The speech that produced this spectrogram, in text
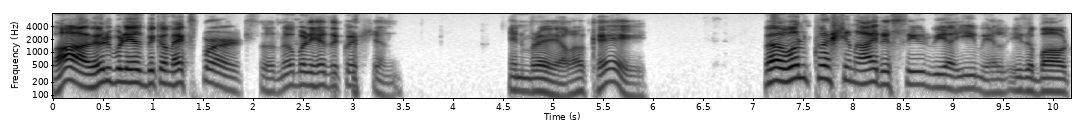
Wow, everybody has become experts, so nobody has a question in Braille. Okay. Well, one question I received via email is about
